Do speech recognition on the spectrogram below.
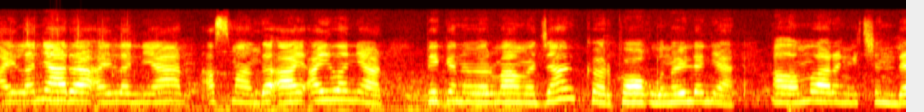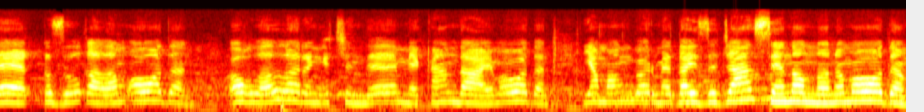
Aýlanýar-a, aýlanýar, Asmanda Aý aýlanýar, Begeneweri mama jan, Körpe ogluň öýlenýär. Galamlaryň içinde Gyzyl galam owadan, Oglanlaryň içinde Mekan daýym owadan. Ýaman görme daýza jan, Sen ondanam owadam.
